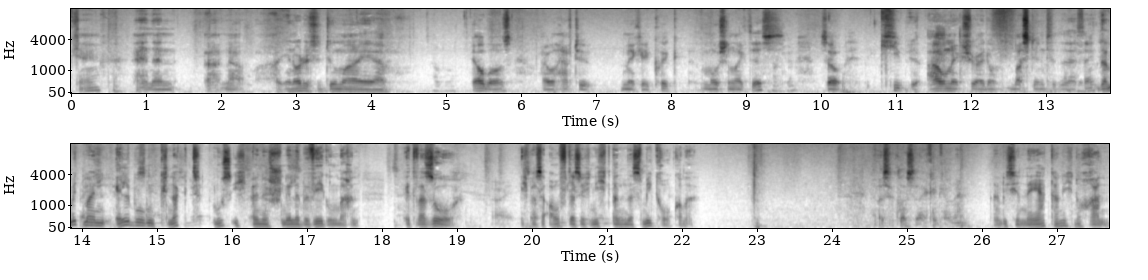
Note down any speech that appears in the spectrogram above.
Okay, and then uh, now, in order to do my uh, elbows, I will have to make a quick motion like this. Okay. So keep, I'll make sure I don't bust into the thing. Damit mein Ellbogen knackt, muss ich eine schnelle Bewegung machen. Etwa so. Ich passe auf, dass ich nicht an das Mikro komme. Ein bisschen näher kann ich noch ran.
